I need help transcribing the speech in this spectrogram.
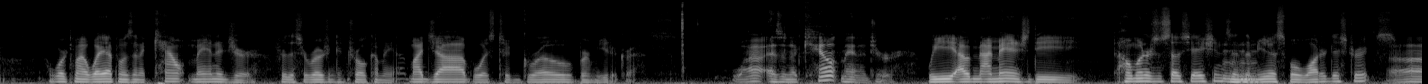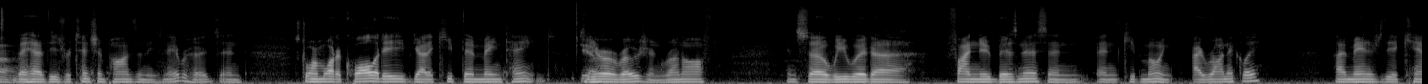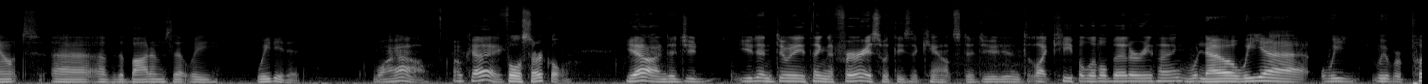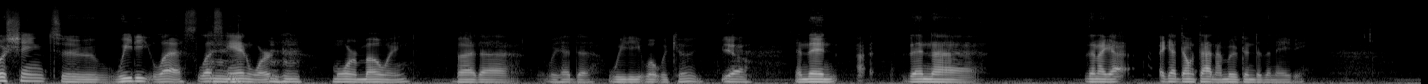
I worked my way up and was an account manager for this erosion control company. My job was to grow Bermuda grass. Wow. As an account manager. We I, I managed the homeowners associations and the Mhm. municipal water districts. Ah. They have these retention ponds in these neighborhoods, and stormwater quality you've got to keep them maintained, Yeah. zero erosion, runoff, and so we would uh, find new business and and keep mowing. Ironically, I managed the account uh, of the bottoms that we weeded it. wow. Okay. Full circle. Yeah. And did you you didn't do anything nefarious with these accounts, did you? You didn't like keep a little bit or anything? No, we uh we we were pushing to weed eat less, less Mm, hand work, mhm. more mowing, but uh, we had to weed eat what we could. Yeah. And then uh, then uh, then I got I got done with that and I moved into the Navy.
